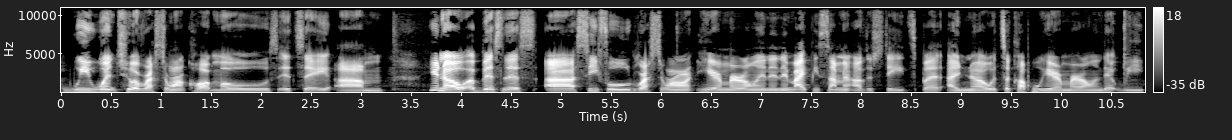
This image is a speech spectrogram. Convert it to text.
we went to a restaurant called Mo's. It's a, um, you know, a business uh, seafood restaurant here in Maryland, and it might be some in other states, but I know it's a couple here in Maryland that we,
